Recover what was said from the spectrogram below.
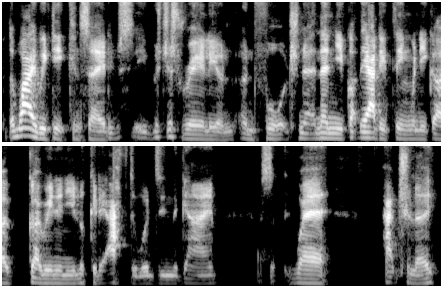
But the way we did concede, it was, it was just really un, unfortunate. And then you've got the added thing when you go go in and you look at it afterwards in the game, where actually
